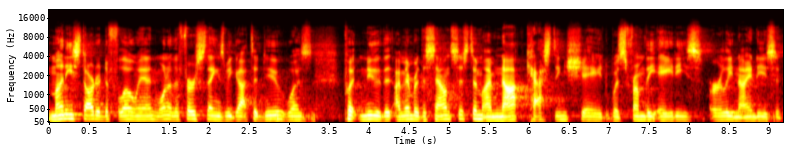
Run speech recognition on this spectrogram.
Money started to flow in. One of the first things we got to do was put new. I remember the sound system. I'm not casting shade. Was from the 80s, early 90s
